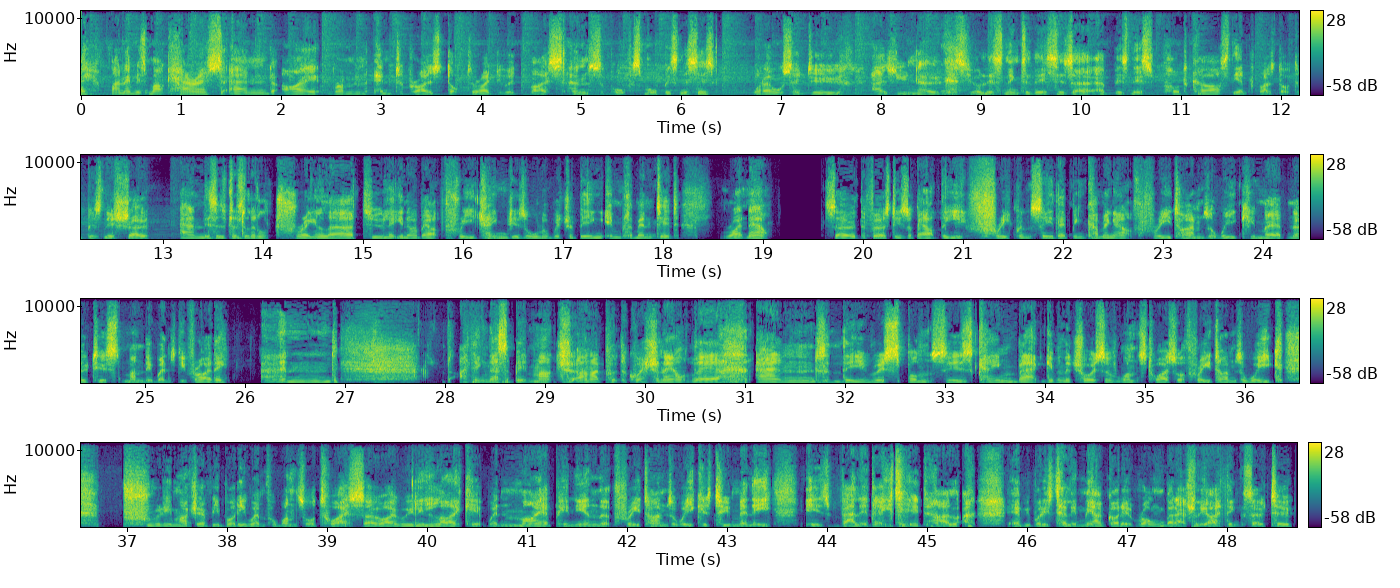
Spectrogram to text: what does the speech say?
Hi, my name is Mark Harris and I run Enterprise Doctor. I do advice and support for small businesses. What I also do, as you know, because you're listening to this, is a, a, business podcast, the Enterprise Doctor Business Show. And this is just a little trailer to let you know about three changes, all of which are being implemented right now. So the first is about the frequency. They've been coming out three times a week. You may have noticed Monday, Wednesday, Friday. And I think that's a bit much. And I put the question out there, and the responses came back. Given the choice of once, twice, or three times a week, pretty much everybody went for once or twice. So I really like it when my opinion that three times a week is too many is validated. I, everybody's telling me I got it wrong, but actually I think so too.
